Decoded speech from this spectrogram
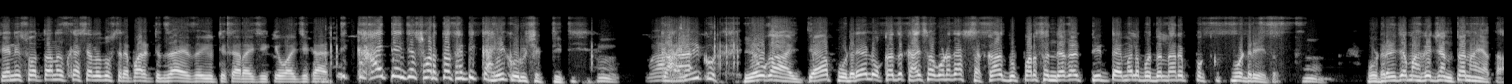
त्यांनी स्वतःच कशाला दुसऱ्या पार्टीत जायचं युती करायची किंवा जी काय. ती काय त्यांच्या स्वार्थासाठी काही करू शकते ती? मग आता- काही येऊ काय त्या पुढऱ्या लोकांचं काय सांगू नका सकाळ दुपार संध्याकाळ तीन टायमाला बदलणारे पक- पुढरे हम्म. पुढऱ्याच्या मागे जनता नाही आता.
